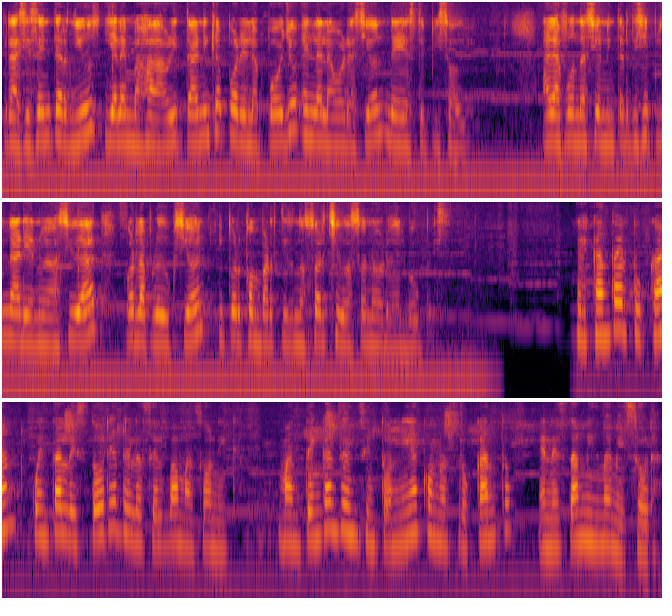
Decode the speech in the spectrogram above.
Gracias a Internews y a la Embajada Británica por el apoyo en la elaboración de este episodio. A la Fundación Interdisciplinaria Nueva Ciudad por la producción y por compartirnos su archivo sonoro del BUPES. El canto del tucán cuenta la historia de la selva amazónica Manténganse en sintonía con nuestro canto en esta misma emisora.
